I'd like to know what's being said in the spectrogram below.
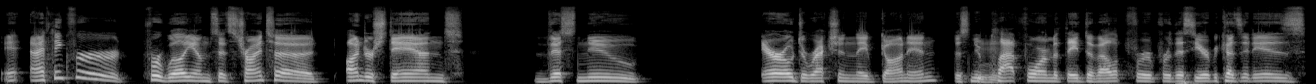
it, I think for for Williams, it's trying to understand this new aero direction they've gone in, this new mm-hmm. platform that they developed for for this year, because it is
